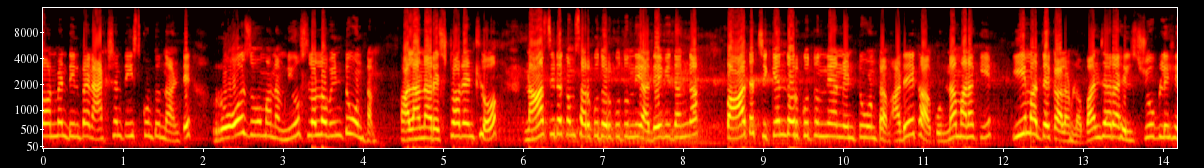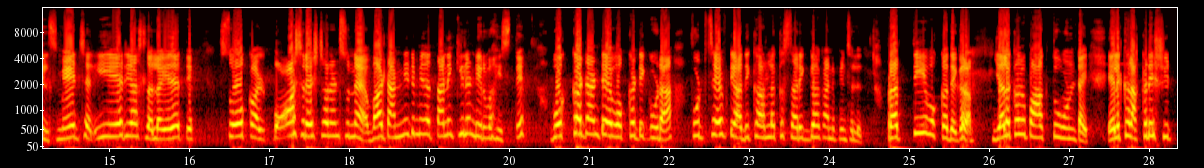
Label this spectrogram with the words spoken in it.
గవర్నమెంట్ దీనిపైన యాక్షన్ తీసుకుంటుందా అంటే రోజు మనం న్యూస్లలో వింటూ ఉంటాం. ఫలానా రెస్టారెంట్లో నాసిరకం సరుకు దొరుకుతుంది అదేవిధంగా పాత చికెన్ దొరుకుతుంది అని వింటూ ఉంటాం. అదే కాకుండా మనకి ఈ మధ్య కాలంలో Banjara Hills Jubilee Hills Medchal ఈ ఏరియాస్లలో ఏదైతే సోకల్ పాష్ రెస్టారెంట్స్ ఉన్నాయి. వాటన్నిటి మీద తనిఖీలు నిర్వహిస్తే ఒక్కటంటే ఒక్కటి కూడా ఫుడ్ సేఫ్టీ అధికారులకు సరిగ్గా కనిపించలేదు. ప్రతి ఒక్క దగ్గర ఎలకలు పాకుతూ ఉంటాయి. ఎలకలు అక్కడే షిట్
